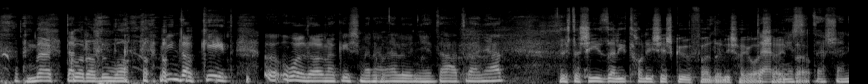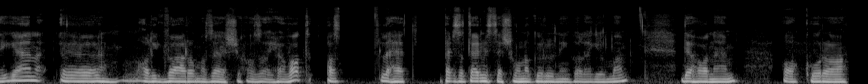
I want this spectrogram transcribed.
Mekkora duma! Mind a két oldalnak ismerem előnyét, hátrányát. És te sízzel itthon is, és külföldön is, ha jól Természetesen, sejtem. igen. Alig várom az első hazai havat. Az lehet Persze a természetes hónak örülnénk a legjobban, de ha nem, akkor a,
